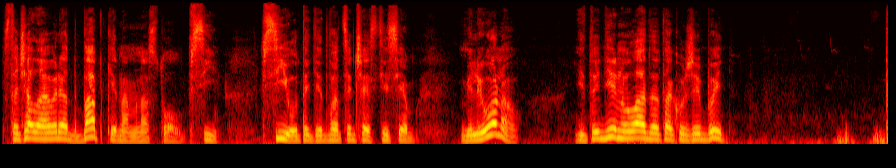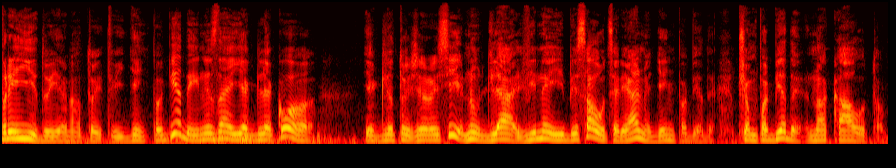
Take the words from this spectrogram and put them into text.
Спочатку говорять, бабки нам на стол, всі, всі от эти 26,7 мільйонів, і тоді, ну ладно, так уже й бить. Приїду я на той твій День Побєди і не знаю, як для кого, як для той же Росії, ну для Гвінеї і Бісау це реально День Побєди. Причому побєди нокаутом.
